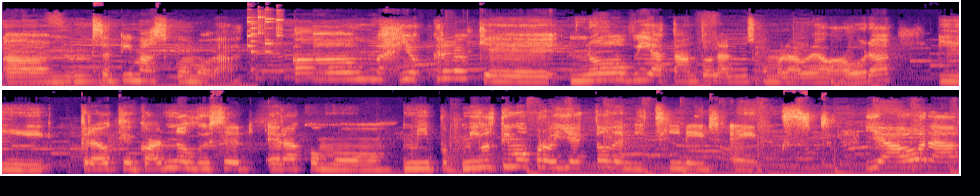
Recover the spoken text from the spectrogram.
um, me sentí más cómoda. Um, yo creo que no veía tanto la luz como la veo ahora y creo que Garden of Lucid era como mi, mi último proyecto de mi teenage angst. Y ahora,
